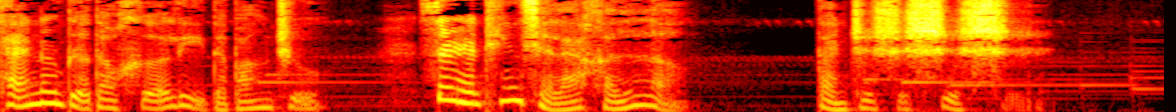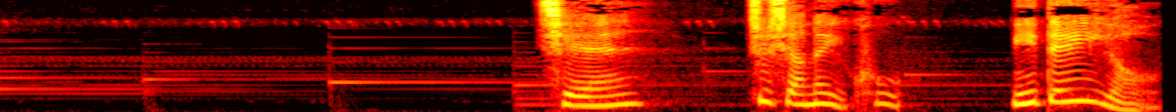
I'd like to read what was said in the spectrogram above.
才能得到合理的帮助。虽然听起来很冷，但这是事实。钱就像内裤，你得有，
